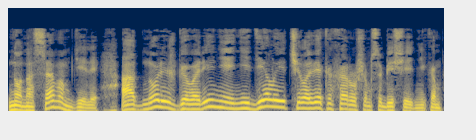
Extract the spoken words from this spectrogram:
Но на самом деле одно лишь говорение не делает человека хорошим собеседником,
